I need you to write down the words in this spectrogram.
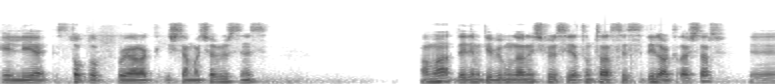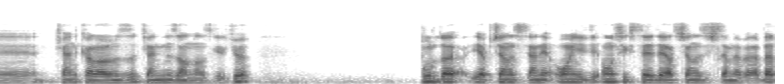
50'ye stop loss koyarak işlem açabilirsiniz. Ama dediğim gibi bunların hiçbirisi yatırım tavsiyesi değil arkadaşlar. E, kendi kararınızı kendiniz almanız gerekiyor. Burada yapacağınız yani 17 18 TL'de yapacağınız işlemle beraber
